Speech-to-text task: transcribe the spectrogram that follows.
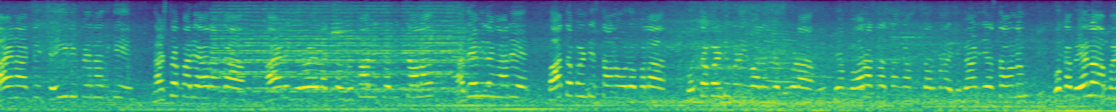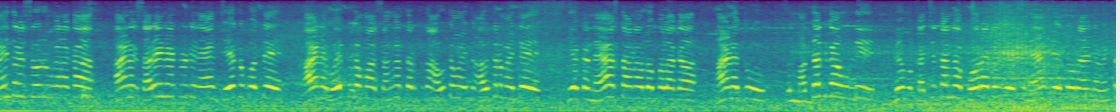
ఆయనకి చెయ్యి ఇరిపోయినందుకు నష్టపరిహారంగా ఆయనకి ఇరవై లక్షల రూపాయలు చెల్లించాలా? అదేవిధంగానే పాత బండి స్థానం లోపల కొత్త బండి కూడా ఇవ్వాలని చెప్పి కూడా మేము పోరాట్ల సంఘం తరఫున డిమాండ్ చేస్తా ఉన్నాం. ఒకవేళ మహేంద్ర షోరూమ్ కనుక ఆయనకు సరైనటువంటి న్యాయం చేయకపోతే ఆయన వైపుగా మా సంఘం తరఫున అవసరమైతే అవసరమైతే ఈ యొక్క న్యాయస్థానం లోపలగా ఆయనకు మద్దతుగా ఉండి మేము ఖచ్చితంగా పోరాటం చేసి న్యాయం చేసేవారు ఆయన వెంట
